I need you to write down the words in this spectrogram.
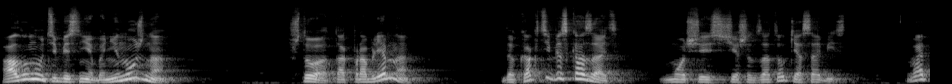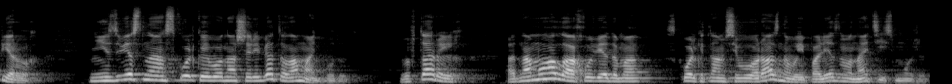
А луну тебе с неба не нужно? Что, так проблемно? Да как тебе сказать? Морщись чешет в затылке особист. Во-первых, неизвестно, сколько его наши ребята ломать будут. Во-вторых, одному Аллаху ведомо, сколько там всего разного и полезного найтись может.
